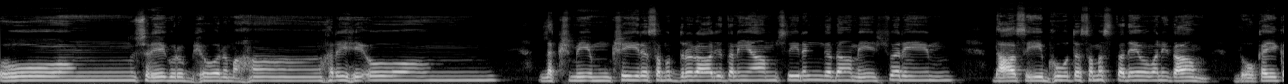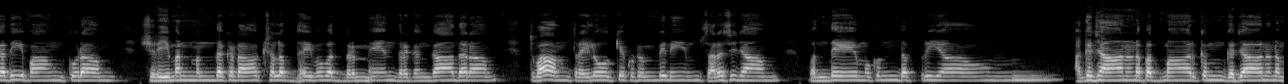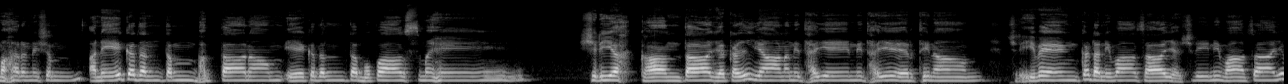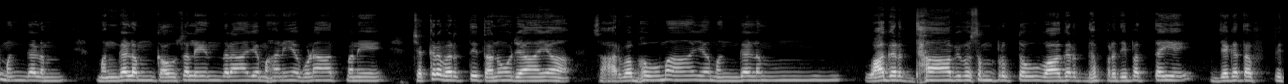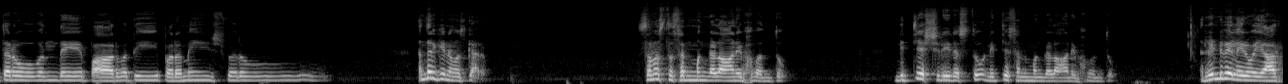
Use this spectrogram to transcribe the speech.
ఓం శ్రీ గురుభ్యో నమ. హరి ఓం. లక్ష్మీం క్షీరసముద్రరాజతనయాం శ్రీరంగదామేశ్వరీం దాసీభూతసమస్తదేవవనితాం లోకైకదీపాంకురాం శ్రీమన్మందకటాక్షలబ్ధైవవద్బ్రహ్మేంద్రగంగాధరాం త్వాం త్రైలోక్యకుటుంబినీం సరసిజాం వందే ముకుందప్రియాం అగజానన పద్మార్కం గజానన మహర్నిశం అనేకదంతం భక్తానాం ఏకదంతముపాస్మహే శ్రియః కాంతాయ కళ్యాణనిధయే నిధయేర్థినాం శ్రీవేంకటనివాసాయ శ్రీనివాసాయ మంగళం మంగళం కౌసలేంద్రాయ మహనీయ గుణాత్మనే చక్రవర్తి తనూజాయ సార్వభౌమాయ మంగళం వాగర్ధావివ సంపృక్తౌ వాగర్ధ ప్రతిపత్తయే జగత పితరో వందే పార్వతీ పరమేశ్వరో. అందరికీ నమస్కారం. సమస్త సన్మంగళాని భవంతు. నిత్య శ్రీరస్తు నిత్య సన్మంగళాని భవంతు. రెండు వేల ఇరవై ఆరు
